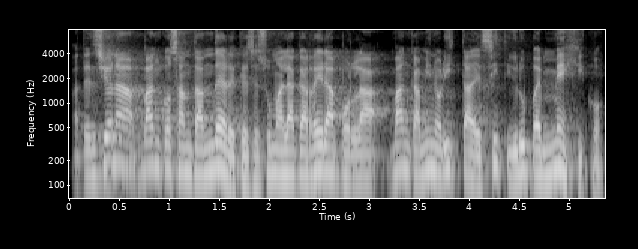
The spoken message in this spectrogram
Atención a Banco Santander, que se suma a la carrera por la banca minorista de Citigroup en México.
